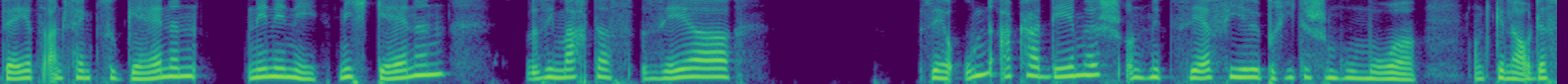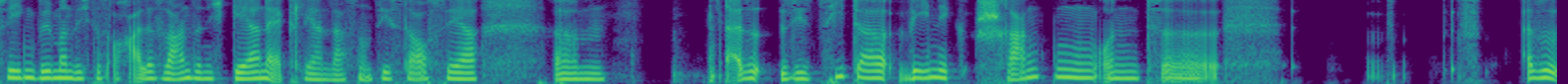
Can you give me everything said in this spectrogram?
wer jetzt anfängt zu gähnen, nee, nee, nee, nicht gähnen. Sie macht das sehr sehr unakademisch und mit sehr viel britischem Humor. Und genau deswegen will man sich das auch alles wahnsinnig gerne erklären lassen. Und sie ist da auch sehr, ähm, also sie zieht da wenig Schranken und äh, also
